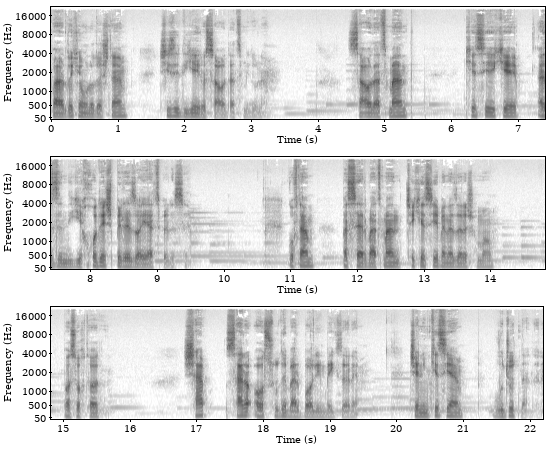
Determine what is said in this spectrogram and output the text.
فردا که اون رو داشتم چیز دیگه ای رو سعادت می‌دونم. سعادتمند کسیه که از زندگی خودش به رضایت برسه. گفتم و ثروتمند چه کسیه به نظر شما؟ پاسخ داد شب سر آسوده بر بالین بگذاره. چنین کسی هم وجود نداره.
